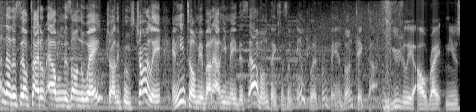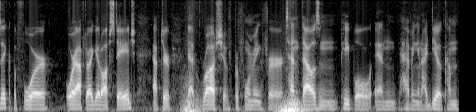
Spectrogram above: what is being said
Another self-titled album is on the way, Charlie Puth's Charlie, and he told me about how he made this album thanks to some input from fans on TikTok. Usually I'll write music before or after I get off stage, after that rush of performing for 10,000 people and having an idea come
